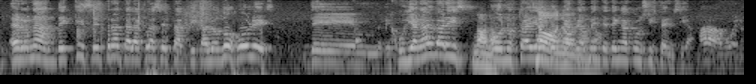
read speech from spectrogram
Hernán, ¿de qué se trata la clase táctica? Los dos goles de mm, Julián Álvarez o nos trae algo que realmente tenga consistencia? Ah, bueno.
